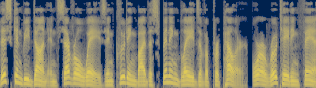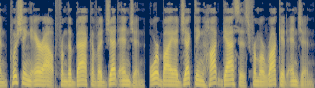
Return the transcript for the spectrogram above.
This can be done in several ways including by the spinning blades of a propeller, or a rotating fan pushing air out from the back of a jet engine, or by ejecting hot gases from a rocket engine.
